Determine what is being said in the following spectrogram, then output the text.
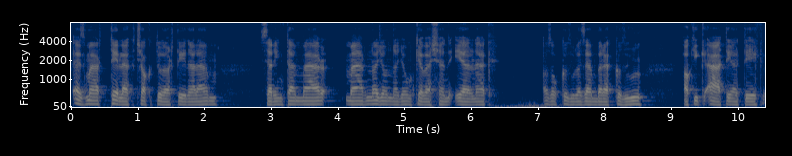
Ez már tényleg csak történelem. Szerintem már, már nagyon-nagyon kevesen élnek azok közül, az emberek közül, akik átélték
